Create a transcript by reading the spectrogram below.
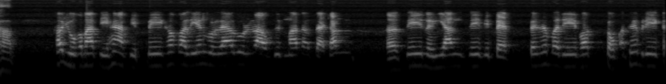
ครับเขาอยู่กันมาสี่ห้าสิบปีเขาก็เลี้ยงรุ่นแล้วรุ่นเล่าขึ้นมาตั้งแต่ชั้นเอ่อซีหนึ่งยันซีสิบเอ็ดเป็นอธิบดีพอจบอธิบดีเก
